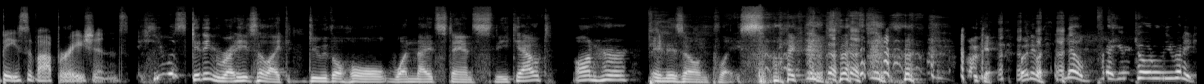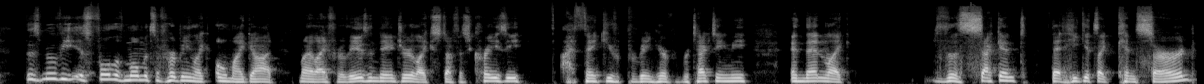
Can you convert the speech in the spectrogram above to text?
base of operations. He was getting ready to like do the whole one night stand sneak out on her in his own place. like, okay, but anyway, no, Brett, you're totally right. This movie is full of moments of her being like, "Oh my god, my life really is in danger. Like, stuff is crazy. I thank you for being here for protecting me." And then, like, the second that he gets like concerned,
